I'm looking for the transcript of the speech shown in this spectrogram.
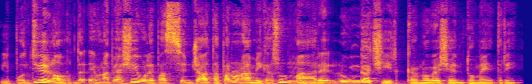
Il pontile nord è una piacevole passeggiata panoramica sul mare lunga circa 900 metri.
